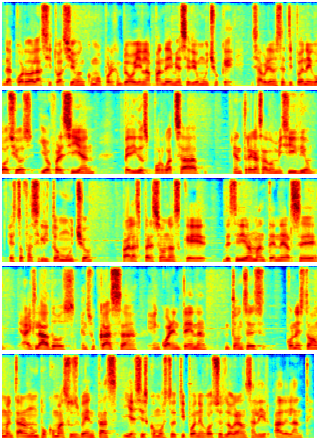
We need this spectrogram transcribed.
de acuerdo a la situación, como por ejemplo hoy en la pandemia se dio mucho que se abrieron este tipo de negocios y ofrecían pedidos por WhatsApp, entregas a domicilio. Esto facilitó mucho para las personas que decidieron mantenerse aislados en su casa, en cuarentena. Entonces, con esto aumentaron un poco más sus ventas y así es como este tipo de negocios lograron salir adelante.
